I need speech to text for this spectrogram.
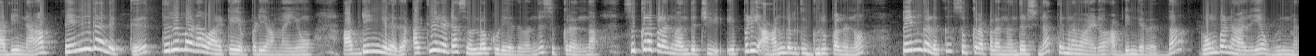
அப்படின்னா பெண்களுக்கு திருமண வாழ்க்கை எப்படி அமையும்? அப்படிங்கிறத அக்யூரேட்டாக சொல்லக்கூடியது வந்து சுக்கரன் தான். சுக்கர பலன் வந்துச்சு. எப்படி ஆண்களுக்கு குரு பலனோ பெண்களுக்கு சுக்கர பலன் வந்துடுச்சுன்னா திருமணம் ஆகிடும் அப்படிங்கிறது தான் ரொம்ப நாளைய உண்மை.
